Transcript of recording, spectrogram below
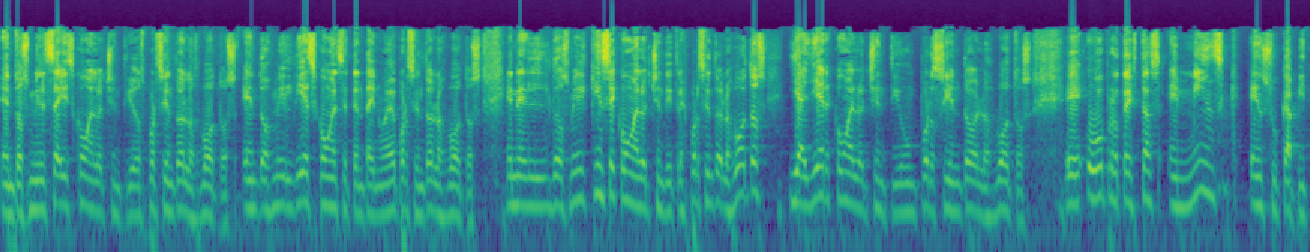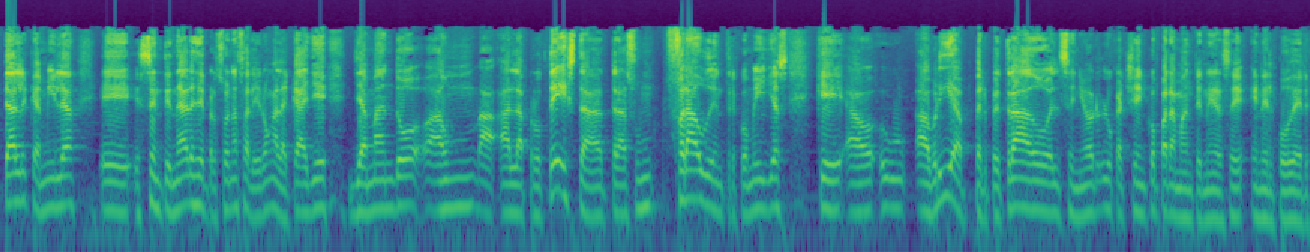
en 2006 con el 82% de los votos, en 2010 con el 79% de los votos, en el 2015 con el 83% de los votos y ayer con el 81% de los votos. Eh, hubo protestas en Minsk, en su capital, Camila, eh, centenares de personas salieron a la calle llamando a, un, a, la protesta tras un fraude, entre comillas, que habría perpetrado el señor Lukashenko para mantenerse en el poder.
